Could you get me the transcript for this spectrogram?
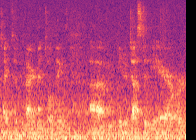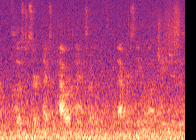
the types of environmental things, um, you know, dust in the air or close to certain types of power plants or other things like that. We're seeing a lot of changes. And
